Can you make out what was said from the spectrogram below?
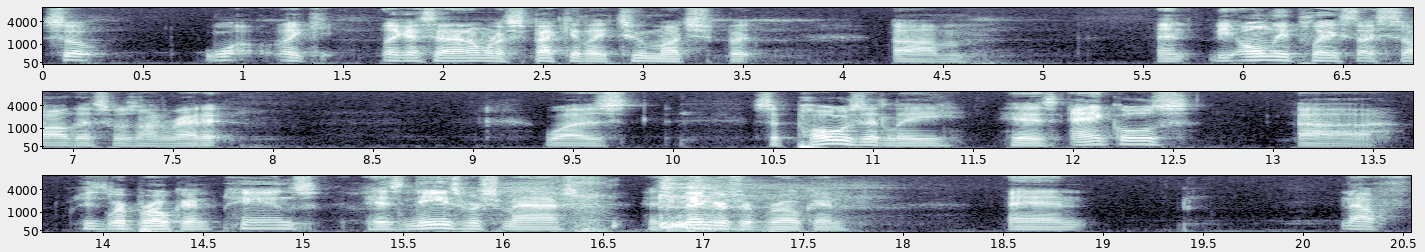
So, wha- like like I said, I don't want to speculate too much, but um, and the only place I saw this was on Reddit. Was supposedly his ankles uh, His were broken, hands. his knees were smashed, his fingers were broken, and now f-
